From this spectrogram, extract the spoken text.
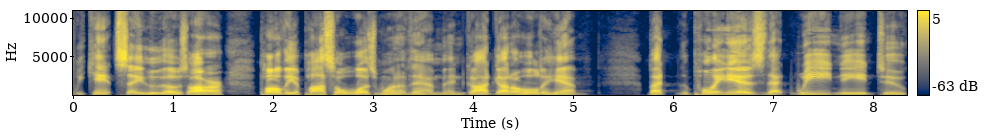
We can't say who those are. Paul the Apostle was one of them, and God got a hold of him. But the point is that we need to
